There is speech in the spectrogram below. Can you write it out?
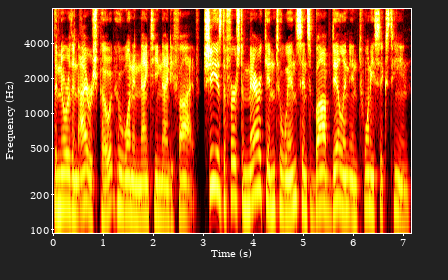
the Northern Irish poet who won in 1995. She is the first American to win since Bob Dylan in 2016.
